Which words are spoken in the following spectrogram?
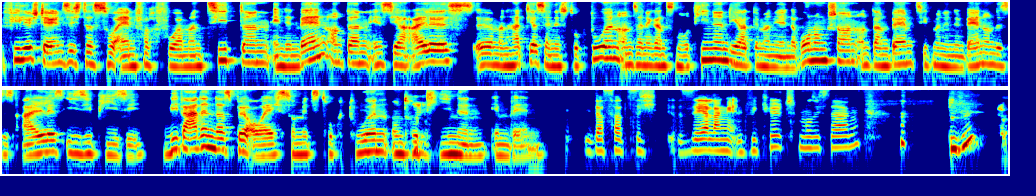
viele stellen sich das so einfach vor. Man zieht dann in den Van und dann ist ja alles, äh, man hat ja seine Strukturen und seine ganzen Routinen, die hatte man ja in der Wohnung schon und dann bam, zieht man in den Van und es ist alles easy peasy. Wie war denn das bei euch so mit Strukturen und Routinen im Van? Das hat sich sehr lange entwickelt, muss ich sagen. Mhm. Ja,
